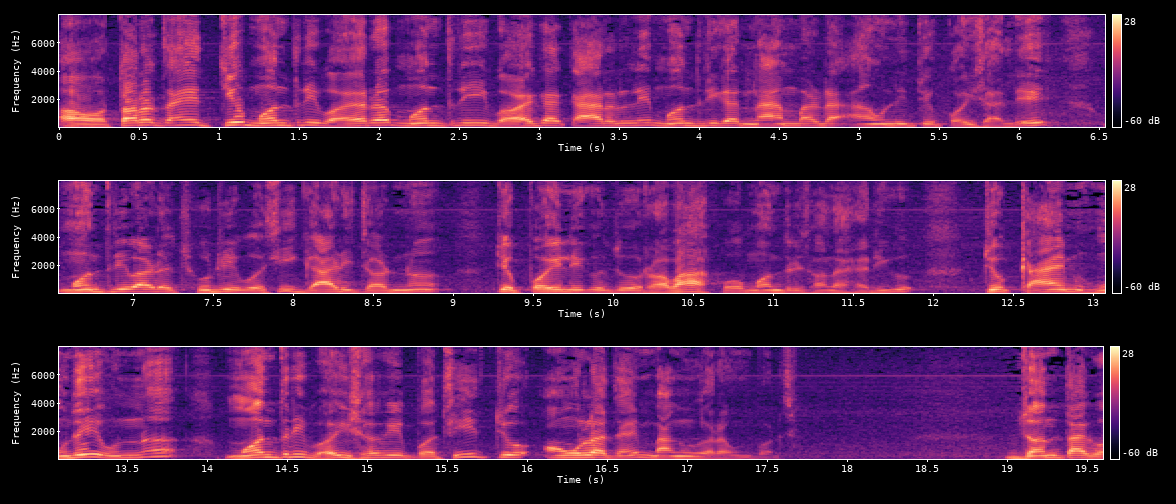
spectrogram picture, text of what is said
तर चाहिँ त्यो मन्त्री भएर मन्त्री भएका कारणले मन्त्रीका नामबाट आउने त्यो पैसाले मन्त्रीबाट छुटेपछि गाडी चढ्न त्यो पहिलेको जो रवाफ हो मन्त्री छँदाखेरिको त्यो कायम हुँदै हुन्न मन्त्री भइसकेपछि त्यो औँला चाहिँ माग्नु गराउनुपर्छ। जनताको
